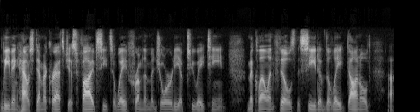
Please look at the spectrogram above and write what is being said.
leaving House Democrats just five seats away from the majority of 218. McClellan fills the seat of the late Donald uh,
